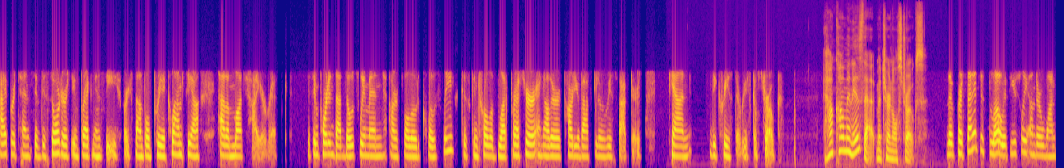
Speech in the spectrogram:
hypertensive disorders in pregnancy, for example, preeclampsia, have a much higher risk. It's important that those women are followed closely because control of blood pressure and other cardiovascular risk factors can decrease the risk of stroke. How common is that, maternal strokes? The percentage is low. It's usually under 1%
